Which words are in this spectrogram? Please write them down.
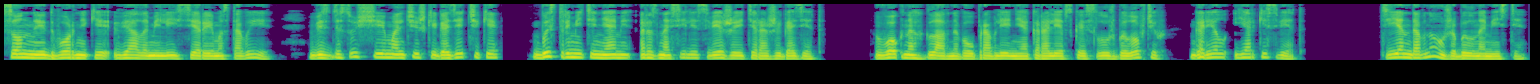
Сонные дворники вяло мели серые мостовые, вездесущие мальчишки-газетчики быстрыми тенями разносили свежие тиражи газет. В окнах главного управления Королевской службы ловчих горел яркий свет. Тиен давно уже был на месте.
